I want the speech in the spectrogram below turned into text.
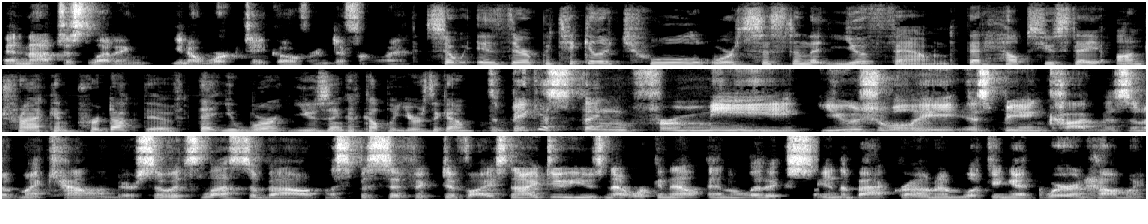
and not just letting, you know, work take over in different ways. So is there a particular tool or system that you've found that helps you stay on track and productive that you weren't using a couple years ago? The biggest thing for me usually is being cognizant of my calendar. So it's less about a specific device. Now I do use network anal- analytics in the background. I'm looking at where and how my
